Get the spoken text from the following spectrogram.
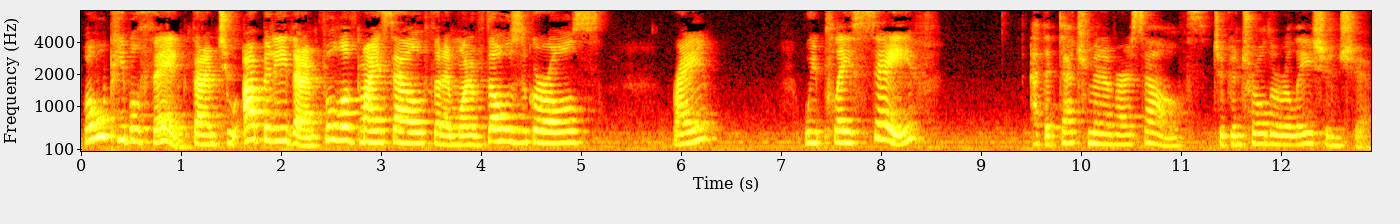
What will people think? That I'm too uppity, that I'm full of myself, that I'm one of those girls, right? We play safe at the detriment of ourselves to control the relationship.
